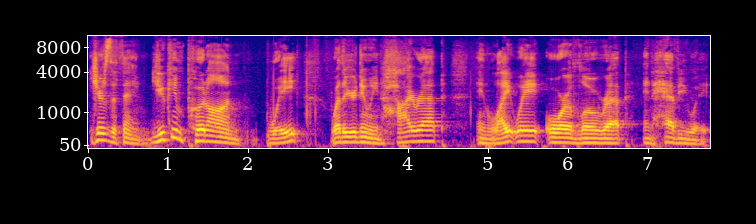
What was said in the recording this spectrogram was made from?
here's the thing: you can put on weight whether you're doing high rep and lightweight or low rep and heavyweight.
